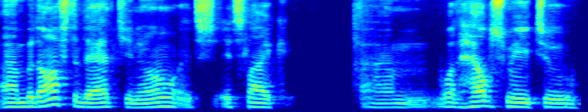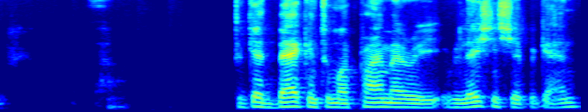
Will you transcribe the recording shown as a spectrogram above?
Um, but after that you know it's it's like um, what helps me to to get back into my primary relationship again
